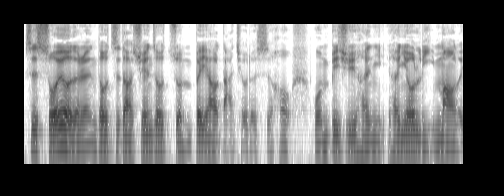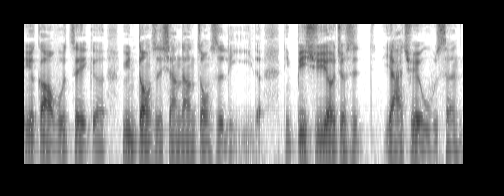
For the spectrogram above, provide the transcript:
是所有的人都知道，选手准备要打球的时候，我们必须很很有礼貌的，因为高尔夫这个运动是相当重视礼仪的，你必须要就是鸦雀无声，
